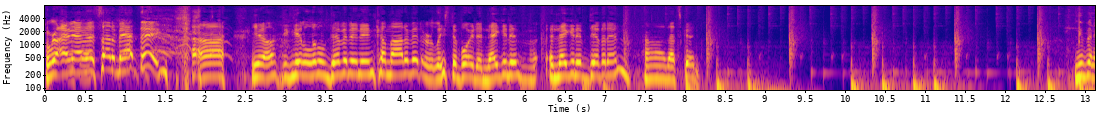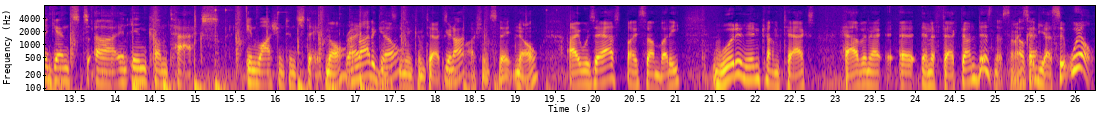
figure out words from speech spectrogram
right, okay. that's not a bad thing. Uh, you know, if you can get a little dividend income out of it, or at least avoid a negative a negative dividend, uh, that's good. You've been against uh, an income tax in Washington State. No, right? I'm not against no? an income tax You're in not? Washington State. No, I was asked by somebody, would an income tax have an, a, an effect on business? And I okay. said, yes, it will.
